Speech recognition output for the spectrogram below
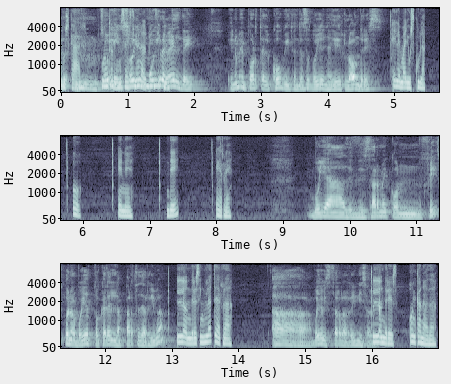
Buscar. Mm, Punto soy, de inserción soy al muy principio. rebelde y no me importa el COVID, entonces voy a añadir Londres. L mayúscula. O. N. D. R. Voy a deslizarme con Flix. Bueno, voy a tocar en la parte de arriba. Londres, Inglaterra. Ah, voy a visitar a la reina Isabel. Londres, on Canadá.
